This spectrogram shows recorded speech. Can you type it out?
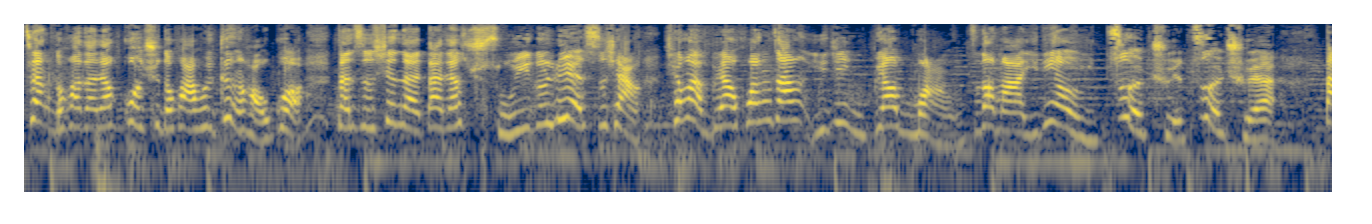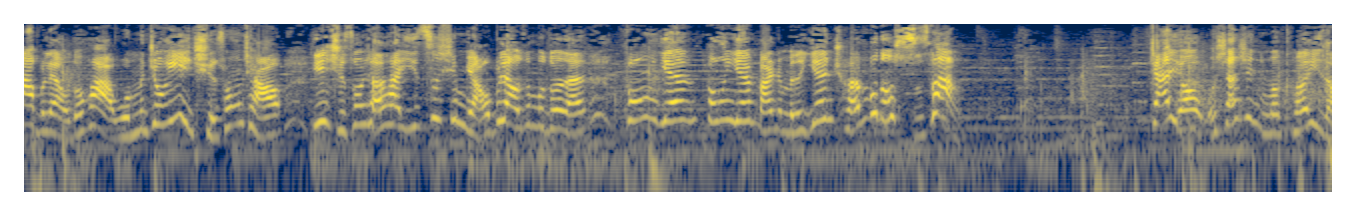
这样的话，大家过去的话会更好过。但是现在大家处于一个劣势下，千万不要慌张，一定不要莽，知道吗？一定要自取自取。大不了的话，我们就一起冲桥，一起冲桥。他一次性秒不了这么多人，封烟，封烟，把你们的烟全部都使上。加油，我相信你们可以的。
